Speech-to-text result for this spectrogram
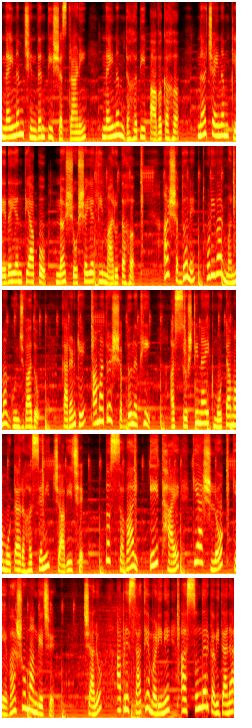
નૈનમ છિંદંતી શસ્ત્રાણી, નૈનમ દહતી પાવકઃ ન ચૈનમ ક્લેદયંત્યાપો, ન શોષયતી મારુતઃ. આ શબ્દોને થોડીવાર મનમાં ગુંજવા દો, કારણ કે આ માત્ર શબ્દો નથી, આ સૃષ્ટિના એક મોટામાં મોટા રહસ્યની ચાવી છે. તો સવાલ એ થાય કે આ શ્લોક કહેવા શું માંગે છે? ચાલો, આપણે સાથે મળીને આ સુંદર કવિતાના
